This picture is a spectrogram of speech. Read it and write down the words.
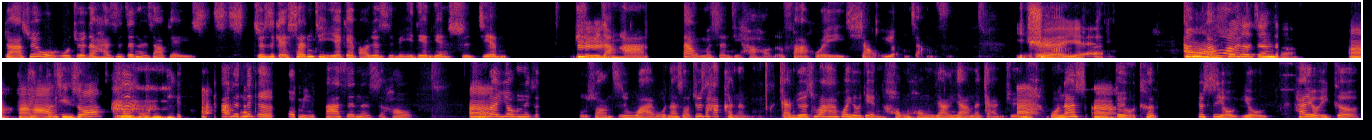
对啊。所以我我觉得还是真的是要给，就是给身体也给保健食品一点点时间，嗯、去让它在我们身体好好的发挥效用，这样子。的确耶，啊，我刚说的真的。嗯，好好，请说。他的那个过敏发生的时候，除了用那个乳霜之外，我那时候就是它可能感觉出来它会有点红红痒痒的感觉。嗯，我那时候就有特，就是有有还有一个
